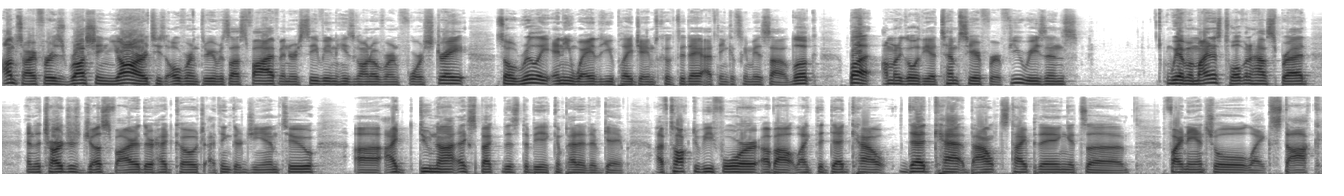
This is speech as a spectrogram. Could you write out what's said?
I'm sorry for his rushing yards, he's over in three of his last five, and receiving, he's gone over in four straight. So really, any way that you play James Cook today, I think it's gonna be a solid look. But I'm gonna go with the attempts here for a few reasons. We have a minus 12 and a half spread, and the Chargers just fired their head coach. I think their GM too. Uh, I do not expect this to be a competitive game. I've talked to before about like the dead cow, dead cat bounce type thing. It's a financial like stock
